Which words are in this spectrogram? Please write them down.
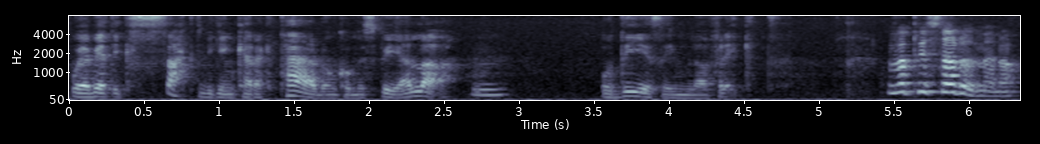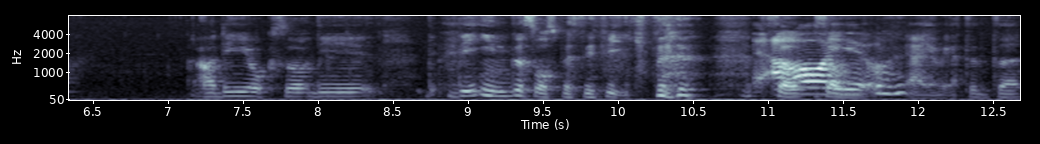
Och jag vet exakt vilken karaktär de kommer spela. Mm. Och det är så himla fräckt. Men vad pysslar du med då? Ja, det är också, det är, det är inte så specifikt. Ja, jo. ja, jag vet inte.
